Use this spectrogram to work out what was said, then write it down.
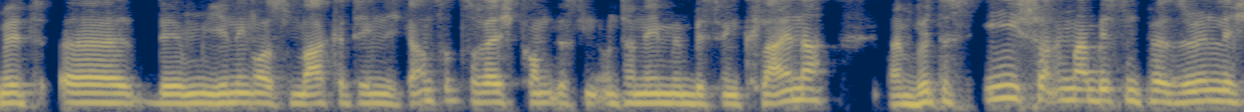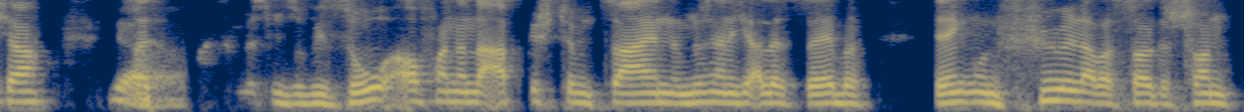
mit äh, demjenigen aus dem Marketing nicht ganz so zurechtkommt, ist ein Unternehmen ein bisschen kleiner, dann wird es eh schon immer ein bisschen persönlicher. Das ja. heißt, wir müssen sowieso aufeinander abgestimmt sein. Wir müssen ja nicht alles selber denken und fühlen, aber es sollte schon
